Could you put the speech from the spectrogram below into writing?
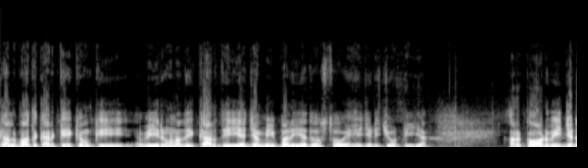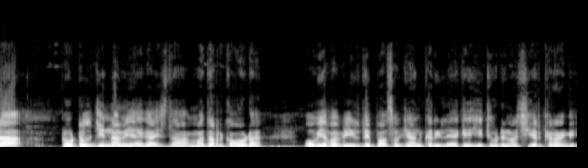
ਗੱਲਬਾਤ ਕਰਕੇ, ਕਿਉਂਕਿ ਵੀਰ ਉਹਨਾਂ ਦੀ ਘਰ ਦੀ ਆ, ਜੰਮੀ ਪਲੀ ਆ ਦੋਸਤੋ, ਇਹ ਜਿਹੜੀ ਝੋਟੀ ਆ। ਰਿਕਾਰਡ ਵੀ ਜਿਹੜਾ ਟੋਟਲ ਜਿੰਨਾ ਵੀ ਹੈਗਾ ਇਸ ਦਾ ਮਦਰ ਰਿਕਾਰਡ ਆ, ਉਹ ਵੀ ਆਪਾਂ ਵੀਰ ਦੇ ਪਾਸੋਂ ਜਾਣਕਾਰੀ ਲੈ ਕੇ ਹੀ ਤੁਹਾਡੇ ਨਾਲ ਸ਼ੇਅਰ ਕਰਾਂਗੇ।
